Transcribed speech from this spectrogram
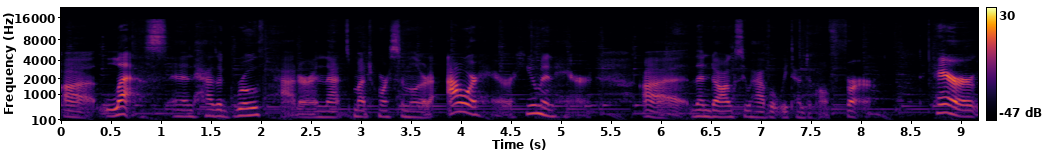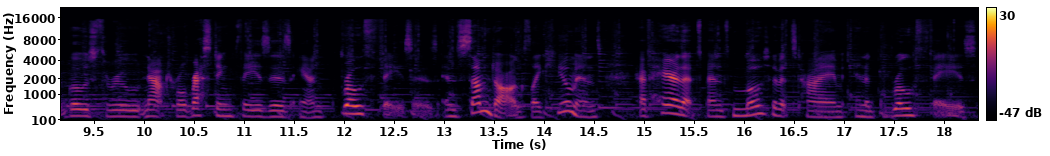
uh, less and has a growth pattern that's much more similar to our hair, human hair, uh, than dogs who have what we tend to call fur. hair goes through natural resting phases and growth phases. And some dogs, like humans, have hair that spends most of its time in a growth phase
